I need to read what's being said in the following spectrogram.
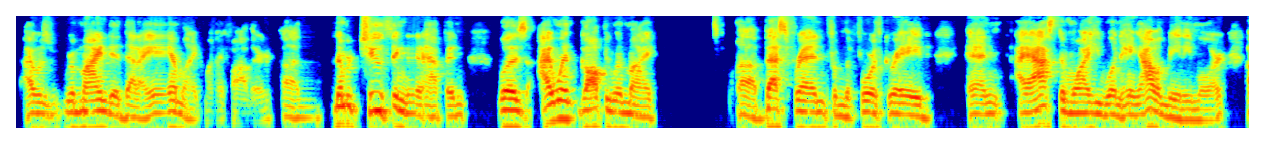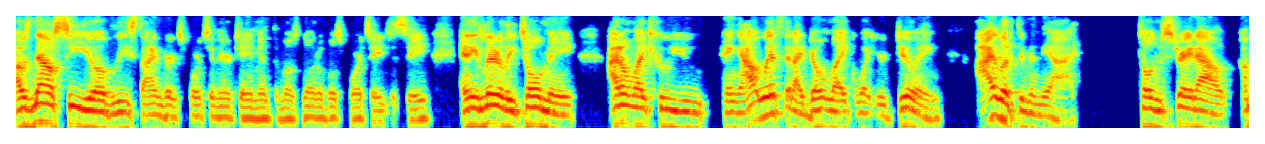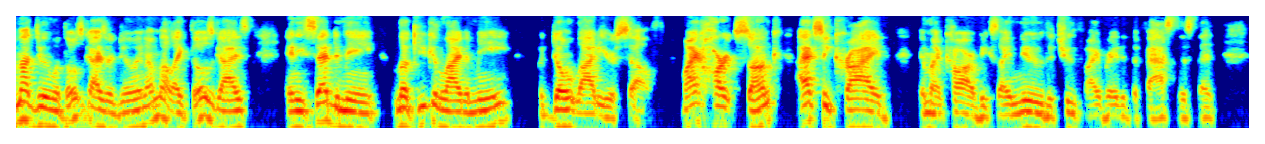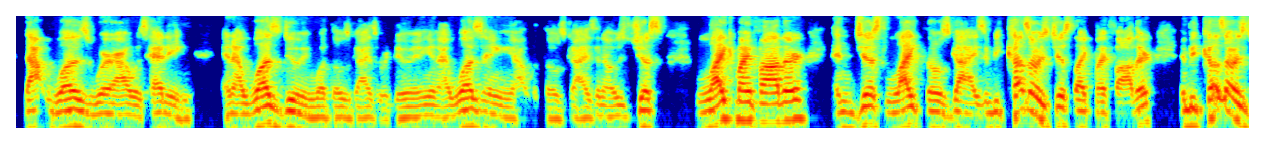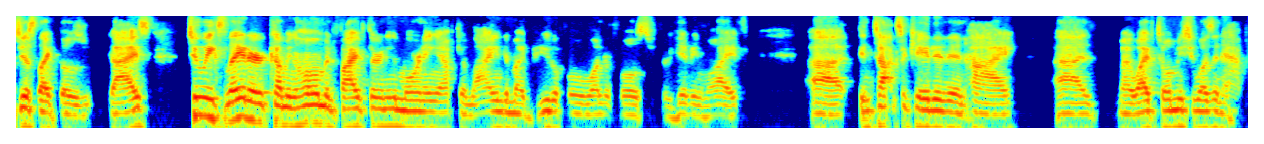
I was reminded that I am like my father. Uh, number two thing that happened was I went golfing with my uh, best friend from the fourth grade, and I asked him why he wouldn't hang out with me anymore. I was now CEO of Leigh Steinberg Sports Entertainment, the most notable sports agency, and he literally told me, "I don't like who you hang out with, and I don't like what you're doing." I looked him in the eye, told him straight out, "I'm not doing what those guys are doing. I'm not like those guys." And he said to me, "Look, you can lie to me, but don't lie to yourself." My heart sunk. I actually cried in my car because I knew the truth vibrated the fastest that that was where I was heading and I was doing what those guys were doing and I was hanging out with those guys and I was just like my father and just like those guys. And because I was just like my father and because I was just like those guys 2 weeks later coming home at 5:30 in the morning after lying to my beautiful wonderful forgiving wife uh, intoxicated and high uh, my wife told me she wasn't happy.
